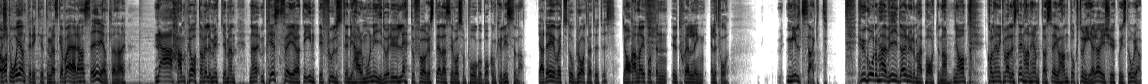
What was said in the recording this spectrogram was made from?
förstår jag inte riktigt. Om jag ska, vad är det han säger egentligen här? Nej, han pratar väldigt mycket men när en präst säger att det inte är fullständig harmoni då är det ju lätt att föreställa sig vad som pågår bakom kulisserna. Ja, det har ju varit ett storbråk naturligtvis. Ja. Han har ju fått en utskällning, eller två. Milt sagt. Hur går de här vidare nu de här parterna? Ja, Karl-Henrik Wallerstein han hämtar sig och han doktorerar i kyrkohistoria.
